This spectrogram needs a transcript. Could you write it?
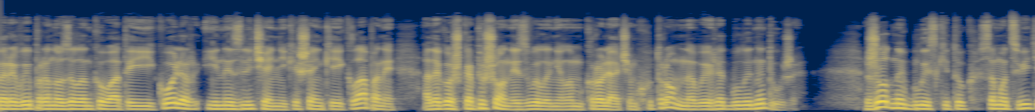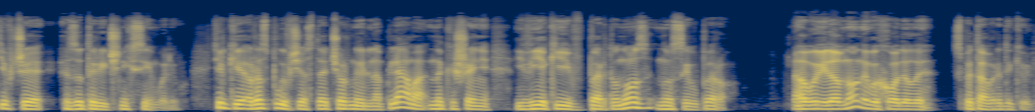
перевипрано зеленкувати її колір і незліченні кишеньки і клапани, а також капюшон із виленілим кролячим хутром на вигляд були не дуже. Жодних блискіток, самоцвітів чи езотеричних символів, тільки розпливчаста чорнильна пляма на кишені, в якій вперто нос носив перо. А ви давно не виходили? спитав редикюль.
